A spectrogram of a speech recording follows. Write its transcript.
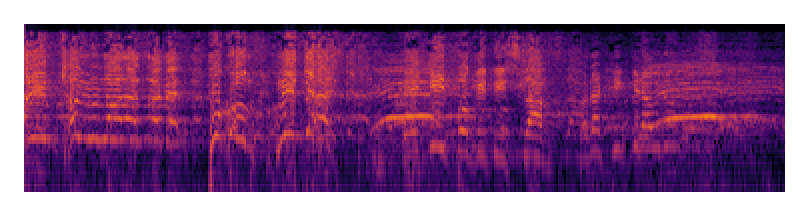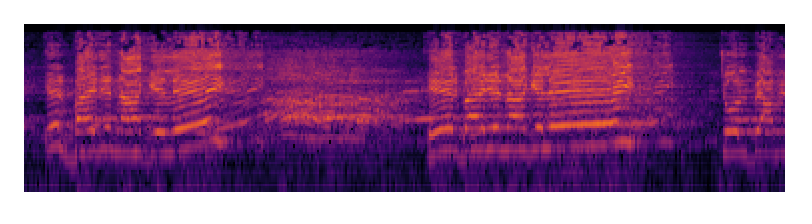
করিম সাল্লামের হুকুম নির্দেশ। এটি প্রকৃত ইসলাম। কথা ঠিক কিনা বুঝুন এর বাইরে না গেলেই এর বাইরে না গেলেই চলবে আমি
